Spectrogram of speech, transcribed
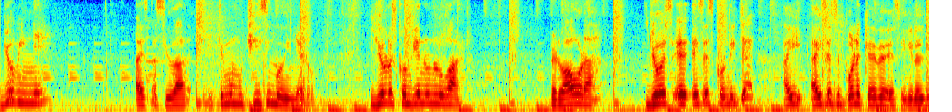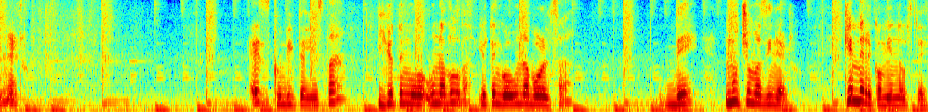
yo vine a esta ciudad y tengo muchísimo dinero. Y yo lo escondí en un lugar. Pero ahora, yo ese, escondite, ahí, ahí se supone que debe de seguir el dinero ese escondite ahí está. Y yo tengo una duda, yo tengo una bolsa de mucho más dinero. ¿Qué me recomienda usted?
